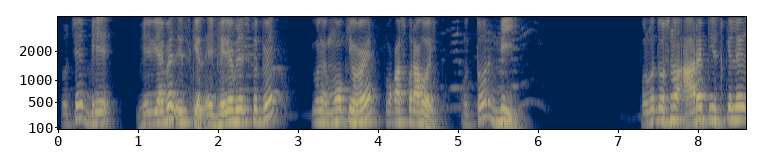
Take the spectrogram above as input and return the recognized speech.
তো হচ্ছে ভেরিয়েবল স্কেল এই ভেরিয়েবল স্কেলকে কী বলে? মৌখিকভাবে প্রকাশ করা হয়। উত্তর বি পরবর্তী প্রশ্ন আরএফ স্কেলের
